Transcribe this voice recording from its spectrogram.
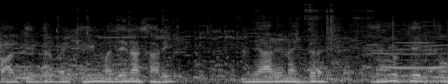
ਪਾਰਟੀ ਇੱਧਰ ਬੈਠੀ, ਮਜ਼ੇ ਨਾਲ ਸਾਰੀ। ਨਜ਼ਾਰੇ ਨਾਲ ਇੱਧਰ। ਨਹੀਂ ਉੱਠੇ ਇੱਥੋਂ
